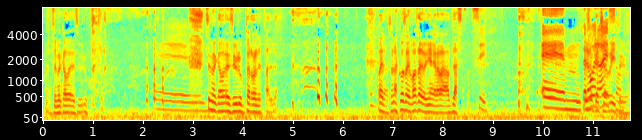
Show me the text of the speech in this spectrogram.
Bueno, se me acaba de subir un perro. Eh, Se me acaba de subir un perro en la espalda. bueno, son las cosas que pasan de venir a grabar a la plaza. sí. Em, pero es un bueno, cachorrito eso. igual.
